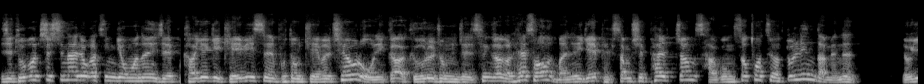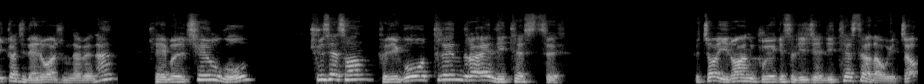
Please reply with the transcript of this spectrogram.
이제 두 번째 시나리오 같은 경우는 이제 가격이 갭이 있으면 보통 갭을 채우러 오니까 그거를 좀 이제 생각을 해서 만약에 138.40 support가 뚫린다면은 여기까지 내려와 준다면은 갭을 채우고 추세선 그리고 trend line retest 그렇죠? 이러한 구역에서 이제 retest가 나오겠죠?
